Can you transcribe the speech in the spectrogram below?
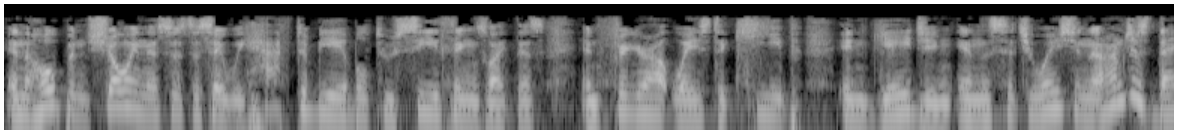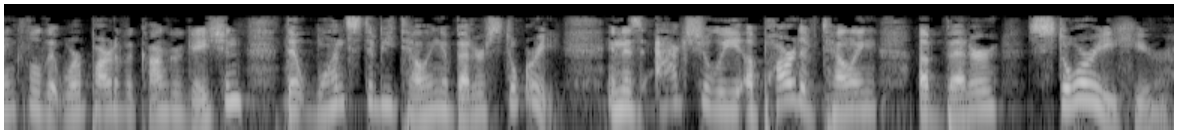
And the hope in showing this is to say we have to be able to see things like this and figure out ways to keep engaging in the situation. And I'm just thankful that we're part of a congregation that wants to be telling a better story and is actually a part of telling a better story here.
